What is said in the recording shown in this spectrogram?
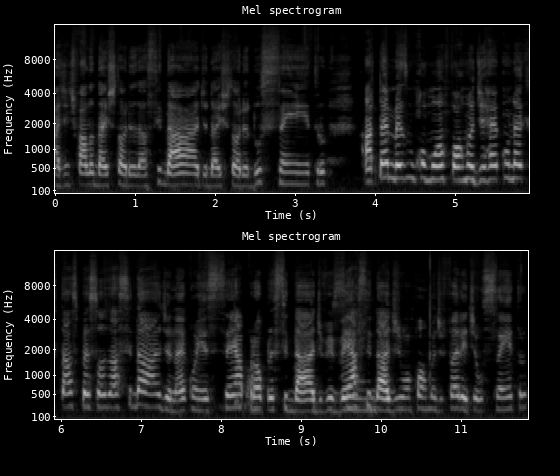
a gente fala da história da cidade, da história do centro, até mesmo como uma forma de reconectar as pessoas à cidade, né? Conhecer a própria cidade, viver Sim. a cidade de uma forma diferente. O centro.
